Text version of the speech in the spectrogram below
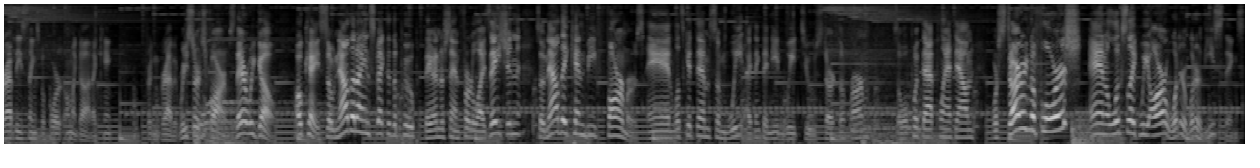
grab these things before... Oh my god, I can't freaking grab it. Research farms. There we go. Okay, so now that I inspected the poop, they understand fertilization, so now they can be farmers. And let's get them some wheat. I think they need wheat to start the farm. So we'll put that plant down. We're starting to flourish, and it looks like we are. What are what are these things?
